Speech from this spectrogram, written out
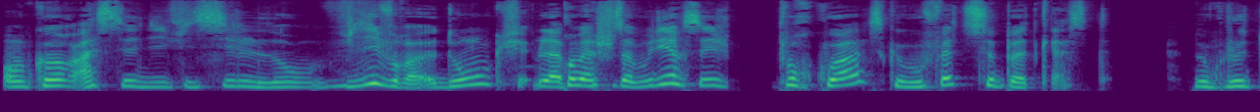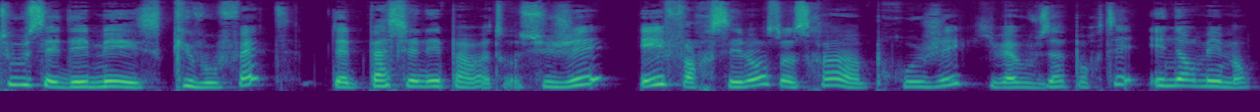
encore assez difficile d'en vivre. Donc, la première chose à vous dire, c'est pourquoi est-ce que vous faites ce podcast? Donc le tout, c'est d'aimer ce que vous faites, d'être passionné par votre sujet, et forcément, ce sera un projet qui va vous apporter énormément.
